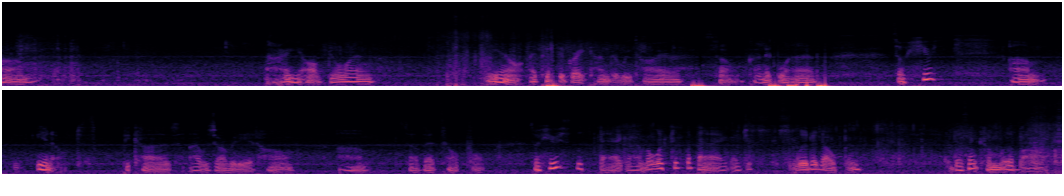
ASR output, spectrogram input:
Um, how y'all doing? You know, I picked a great time to retire, so I'm kind of glad. So here's, um, you know, just because I was already at home, um, so that's helpful. So here's this bag. I haven't looked at the bag. I just slid it open. It doesn't come with a box.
